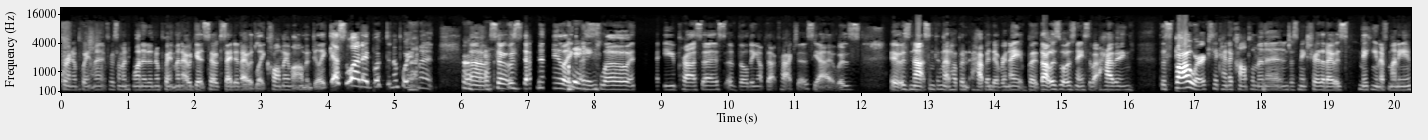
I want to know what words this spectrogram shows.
for an appointment for someone who wanted an appointment, I would get so excited. I would like call my mom and be like, guess what? I booked an appointment. um, so it was definitely like a slow and process of building up that practice. Yeah, it was, it was not something that happened, happened overnight, but that was what was nice about having the spa work to kind of complement it and just make sure that I was making enough money.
